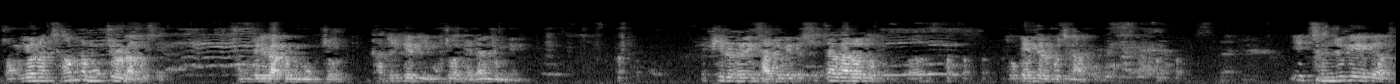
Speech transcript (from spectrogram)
종교는 다 목줄을 갖고 있어요. 종들이 갖고 있는 목줄. 가톨릭에도 이 목줄가 대단한 종류예요. 피를 흘린 가족에도 십자가로 또, 어, 또 밴드를 붙여놨고. 이 천주교에게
